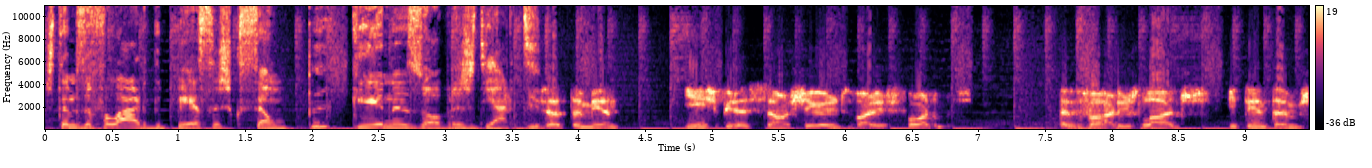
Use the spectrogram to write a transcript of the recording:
estamos a falar de peças que são pequenas obras de arte. Exatamente. E a inspiração chega-nos de várias formas, de vários lados, e tentamos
